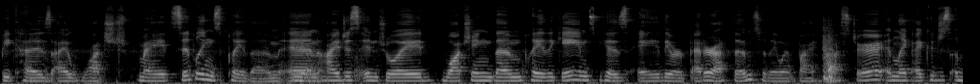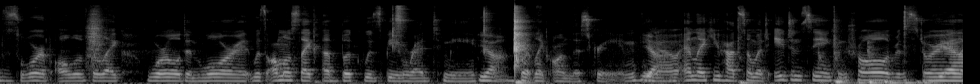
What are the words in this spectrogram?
because I watched my siblings play them and Yeah. I just enjoyed watching them play the games because A they were better at them so they went by faster and like I could just absorb all of the like world and lore. It was almost like a book was being read to me. Yeah. But like on the screen, you Yeah. know. And like you had so much agency and control over the story. Yeah.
